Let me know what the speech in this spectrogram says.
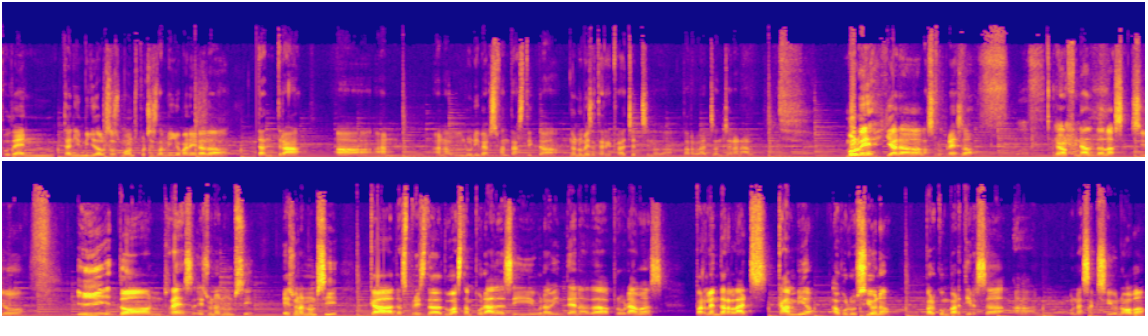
podent tenir el millor dels dos mons potser és la millor manera d'entrar de, uh, en, en l'univers fantàstic de, no només de Terry Pratchett, sinó de, de relats en general. Molt bé, i ara la sorpresa. Anem al final de la secció. I, doncs, res, és un anunci. És un anunci que després de dues temporades i una vintena de programes parlem de relats canvia, evoluciona per convertir-se en una secció nova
